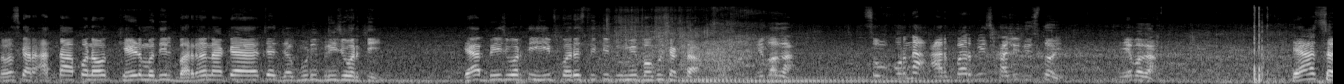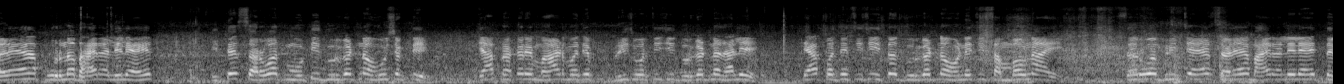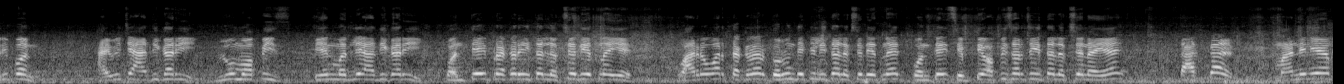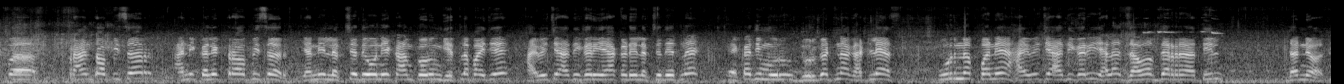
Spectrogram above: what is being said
नमस्कार आत्ता आपण आहोत खेडमधील भरणा नाक्याच्या जगबुडी ब्रिजवरती. ह्या ब्रिजवरती ही परिस्थिती तुम्ही बघू शकता. हे बघा संपूर्ण आरपार ब्रिज खाली दिसतोय. हे बघा. ह्या सळ्या पूर्ण बाहेर आलेल्या आहेत. इथे सर्वात मोठी दुर्घटना होऊ शकते. ज्या प्रकारे माडमध्ये ब्रिजवरती जी दुर्घटना झाली त्या पद्धतीची इथं दुर्घटना होण्याची संभावना आहे. सर्व ब्रिजच्या ह्या सळ्या बाहेर आलेल्या आहेत तरी पण हायवेचे अधिकारी ब्लूम ऑफिस पेनमधले अधिकारी कोणत्याही प्रकारे इथं लक्ष देत नाही आहेत वारंवार तक्रार करून देखील इथं लक्ष देत नाहीत. कोणत्याही सेफ्टी ऑफिसरचं इथं लक्ष नाही आहे तात्काळ माननीय प- प्रांत ऑफिसर आणि कलेक्टर ऑफिसर यांनी लक्ष देऊन हे काम करून घेतलं पाहिजे. हायवेचे अधिकारी याकडे लक्ष देत नाही एखादी मुर दुर्घटना घडल्यास पूर्णपणे हायवेचे अधिकारी ह्याला जबाबदार राहतील. धन्यवाद.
